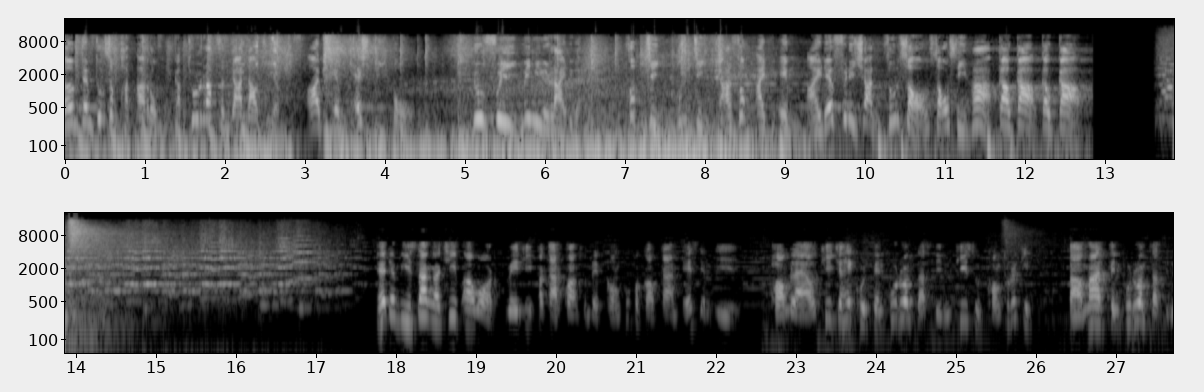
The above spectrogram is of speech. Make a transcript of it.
เติมเต็มทุกสัมผัสอารมณ์กับทุกรับสัญญาณดาวเทียม IPM HD Pro ดูฟรีไม่มีรายเดือน ครบจริงคุ้มจริงการส่ง IPM High Definition 02 245 9999 SME สร้างอาชีพ Award เวทีประกาศความสำเร็จของผู้ประกอบการ SME พร้อมแล้วที่จะให้คุณเป็นผู้ร่วมตัดสินที่สุดของธุรกิจ สามารถเป็นผู้ร่วมตัดสิน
